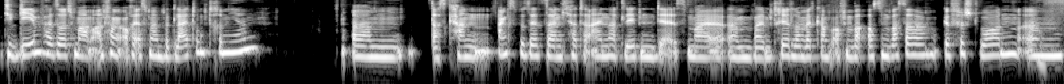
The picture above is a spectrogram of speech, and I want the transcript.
gegebenenfalls sollte man am Anfang auch erstmal in Begleitung trainieren. Ähm, das kann angstbesetzt sein. Ich hatte einen Athleten, der ist mal ähm, beim Triathlon-Wettkampf aus dem Wasser gefischt worden. Ähm,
